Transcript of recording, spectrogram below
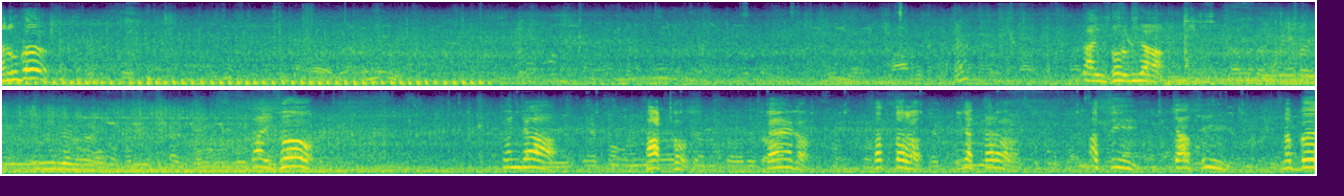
ਅਰੂਪ ਢਾਈ ਸੌ ਰੁਪਿਆ ਢਾਈ ਸੌ। ਪੰਜਾ ਸੱਠ, ਪੈਂਹਠ, ਸੱਤਰ, ਪਝੱਤਰ, ਅੱਸੀ ਪਚਾਸੀ ਨੱਬੇ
